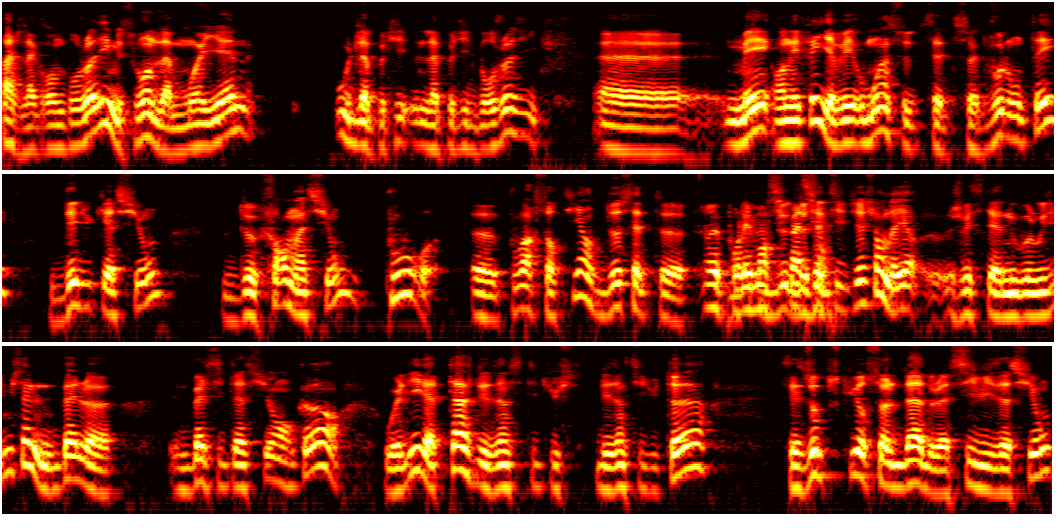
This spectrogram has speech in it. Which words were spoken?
pas de la grande bourgeoisie, mais souvent de la moyenne ou de la petite, la petite bourgeoisie. mais en effet, il y avait au moins cette volonté d'éducation, de formation pour euh, pouvoir sortir de cette pour de, de, cette situation. D'ailleurs, je vais citer à nouveau Louise Michel, une belle une belle citation encore où elle dit la tâche des, des instituteurs, ces obscurs soldats de la civilisation,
